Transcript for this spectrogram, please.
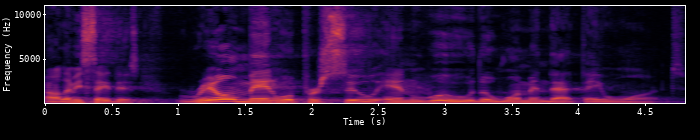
uh, let me say this real men will pursue and woo the woman that they want.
